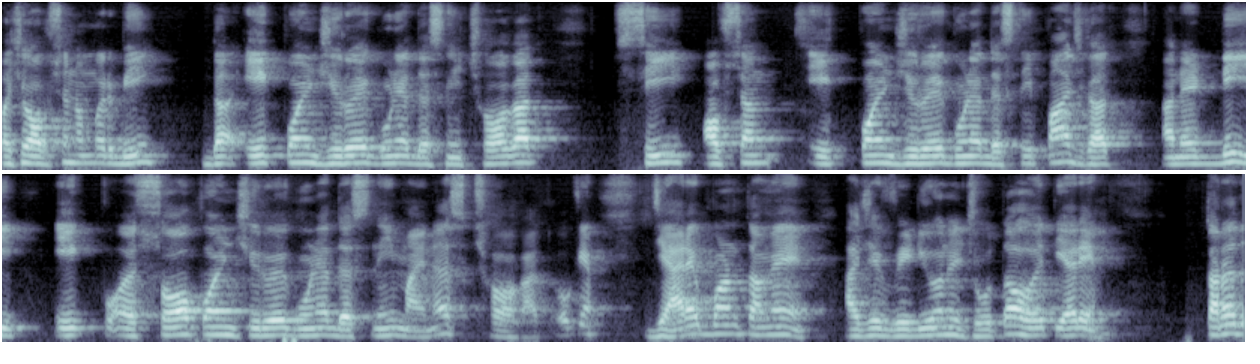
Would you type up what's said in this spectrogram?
પછી ઓપ્શન નંબર બી દ, એક પોઈન્ટ જીરો એક ગુણ્યા દસની છ ઘાત. સી ઓપ્શન એક પોઈન્ટ જીરો એક ગુણ્યા દસની પાંચ ઘાત અને ડી એક સો પોઈન્ટ જીરો એક ગુણ્યા દસની માઇનસ છ ઘાત. ઓકે? જ્યારે પણ તમે આ જે વિડીયોને જોતા હોય ત્યારે તરત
